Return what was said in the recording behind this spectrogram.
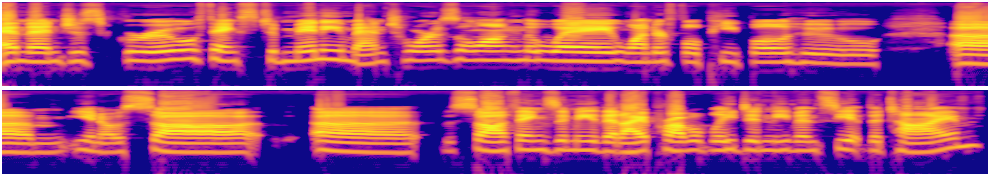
and then just grew thanks to many mentors along the way, wonderful people who um, you know, saw uh, saw things in me that I probably didn't even see at the time,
